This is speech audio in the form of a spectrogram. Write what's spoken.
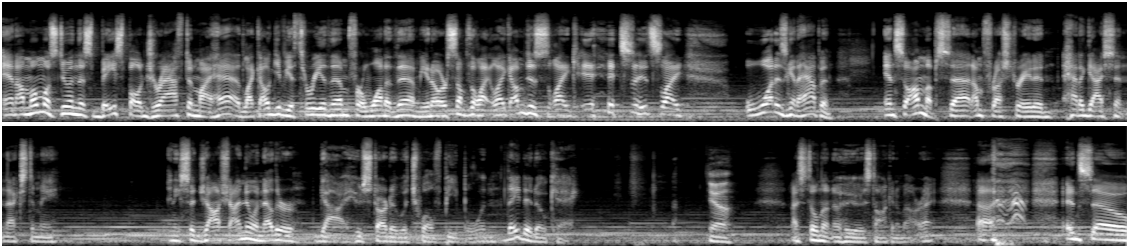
and I'm almost doing this baseball draft in my head. Like I'll give you three of them for one of them, you know, or something like like I'm just like it's it's like what is gonna happen? And so I'm upset, I'm frustrated. Had a guy sitting next to me. And he said, Josh, I know another guy who started with 12 people and they did okay. Yeah. I still don't know who he was talking about, right? Uh, and so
